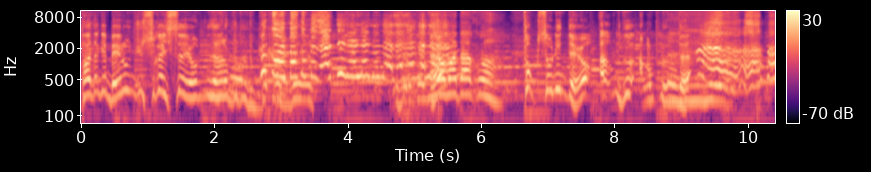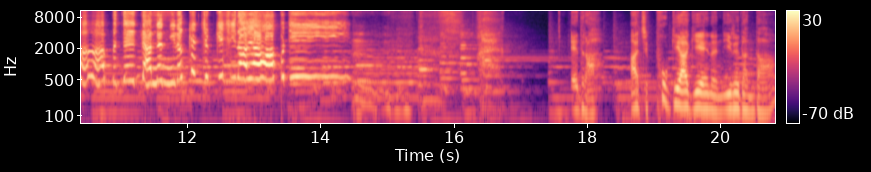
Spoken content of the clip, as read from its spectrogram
바닥에 메론 주스가 있어요. 위험하다고. 톡 소리인데요. 아, 그, 아, 그, 네. 아버지 나는 이렇게 죽기 싫어요 애들아 아직 포기하기에는 이르단다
